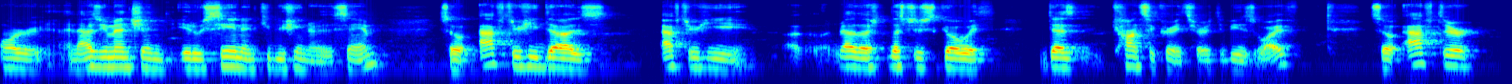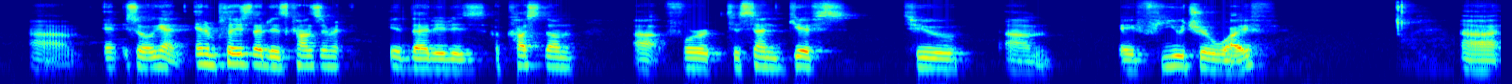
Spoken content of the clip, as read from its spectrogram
or and as you mentioned, irusin and kiddushin are the same. So after he does, after he, uh, rather let's just go with does consecrates her to be his wife. So after, um, and so again, in a place that is consummate, that it is a custom uh, for to send gifts to um, a future wife, uh,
